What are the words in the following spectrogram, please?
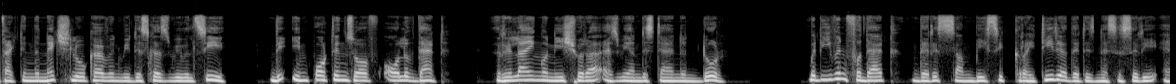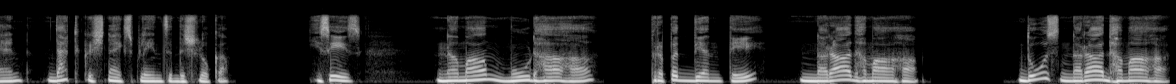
fact, in the next shloka, when we discuss, we will see the importance of all of that, relying on Ishvara as we understand and adore. But even for that, there is some basic criteria that is necessary, and that Krishna explains in the shloka. He says, Namam mudhaha prapadyante naradhamaha. Those naradhamaha,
